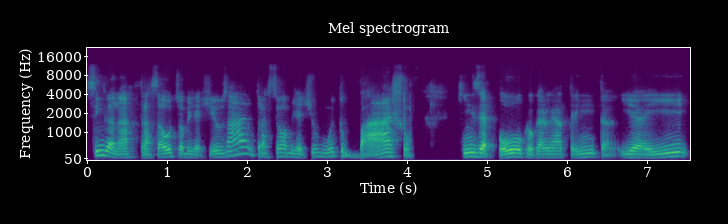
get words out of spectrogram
se enganar, traçar outros objetivos. Ah, eu tracei um objetivo muito baixo, 15 é pouco, eu quero ganhar 30, e aí,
